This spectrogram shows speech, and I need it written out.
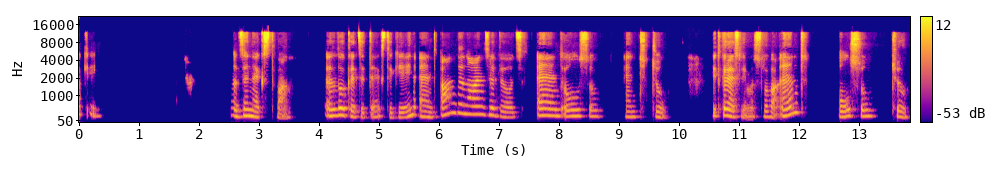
Okay. The next one. Uh, Look at the text again and underline the words and also and to. Підкреслюємо слова and, also, to.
